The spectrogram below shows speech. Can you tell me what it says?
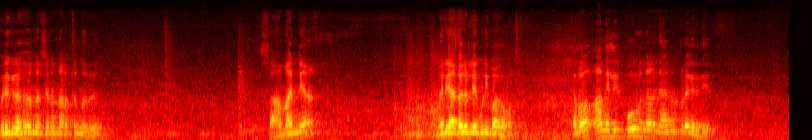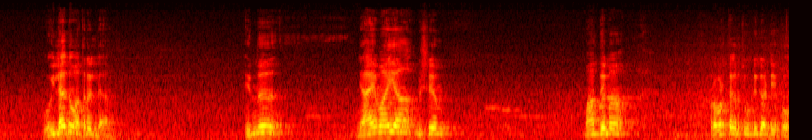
ഒരു ഗൃഹസന്ദർശനം നടത്തുന്നത് സാമാന്യ മര്യാദകളുടെ കൂടി ഭാഗമാണ്. അപ്പോൾ ആ നിലയിൽ പോകുമെന്നാണ് ഞാൻ ഉൾപ്പെടെ കരുതിയത്. പോയില്ല എന്ന് മാത്രമല്ല ഇന്ന് ന്യായമായി ആ വിഷയം മാധ്യമ പ്രവർത്തകർ ചൂണ്ടിക്കാട്ടിയപ്പോൾ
